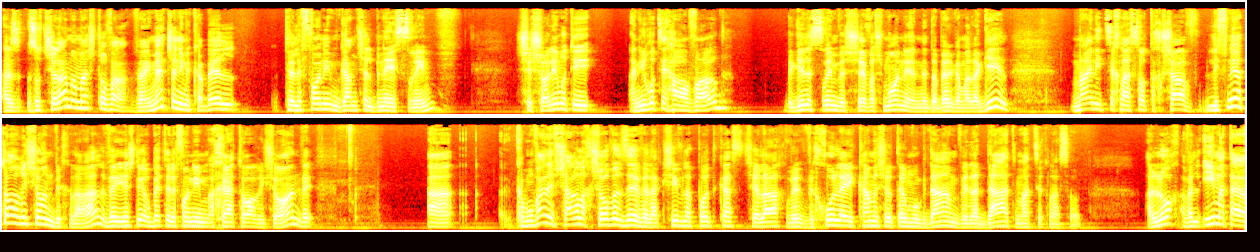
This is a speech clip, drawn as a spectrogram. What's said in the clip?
אז זאת שאלה ממש טובה, והאמת שאני מקבל טלפונים גם של בני 20, ששואלים אותי, אני רוצה הרווארד, בגיל 27-8, נדבר גם על הגיל, מה אני צריך לעשות עכשיו, לפני התואר הראשון בכלל, ויש לי הרבה טלפונים אחרי התואר הראשון, ו... כמובן אפשר לחשוב על זה ולהקשיב לפודקאסט שלך ו- וכולי כמה שיותר מוקדם ולדעת מה צריך לעשות. הלוח, אבל אם אתה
